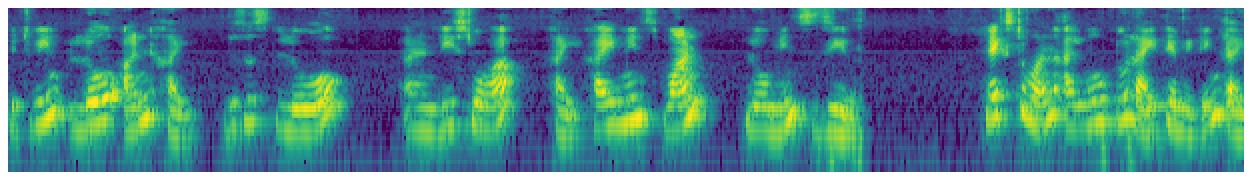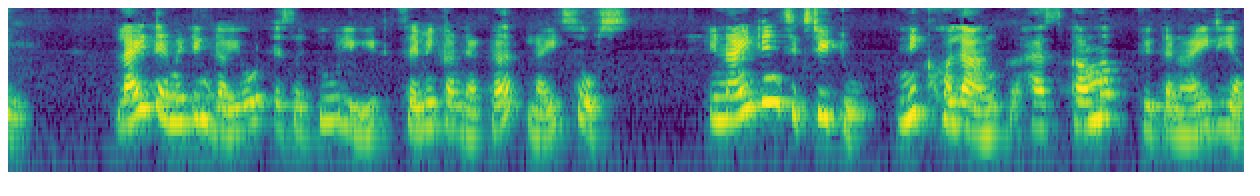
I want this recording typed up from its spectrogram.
between low and high. This is low and these two are high. High means 1, low means 0. Next one, I'll move to light emitting diode. Light emitting diode is a two-lead semiconductor light source. In 1962, Nick Holonyak has come up with an idea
